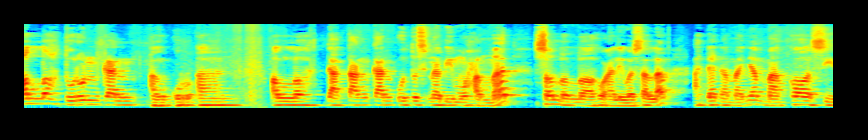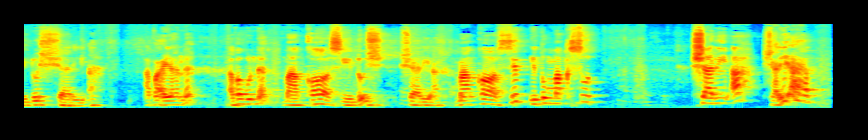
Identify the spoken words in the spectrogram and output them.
Allah turunkan Al-Quran, Allah datangkan utus Nabi Muhammad Sallallahu Alaihi Wasallam ada namanya makosidus syariah. Apa ayah anda? Apa bunda? Makosidus syariah. Makosid itu maksud. Syariah, syariat.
